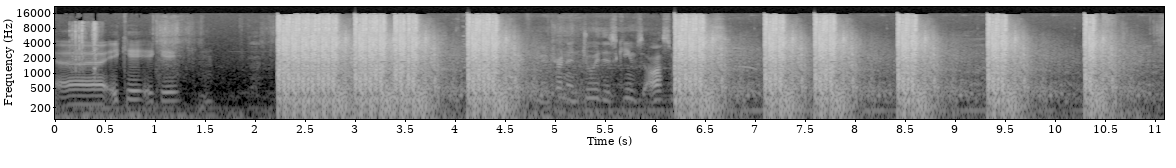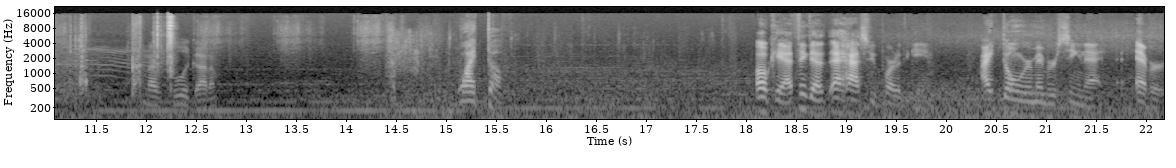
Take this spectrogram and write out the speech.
Uh, AK, AK. Mm. I'm trying to enjoy this game's awesome. Another bullet got him. What the? Okay, I think that that has to be part of the game. I don't remember seeing that ever.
